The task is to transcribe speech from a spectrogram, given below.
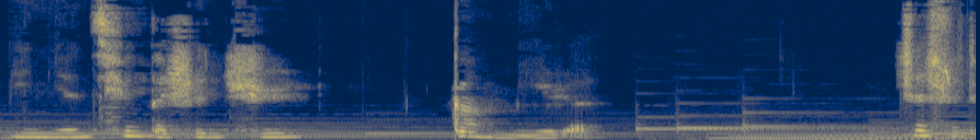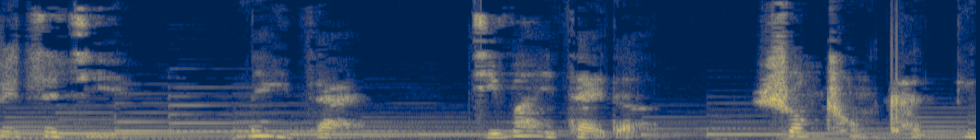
比年轻的身躯更迷人。这是对自己内在及外在的双重肯定。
